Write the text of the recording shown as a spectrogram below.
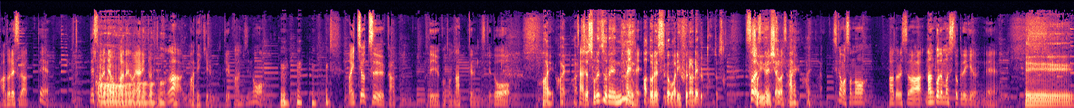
のアドレスがあって、で、それでお金のやり取りとかが、まあ、できるっていう感じの、うんうんうん。まあ、一応通貨っていうことになってるんですけど、はいはいはい。じゃあそれぞれにはいはいアドレスが割り振られるってことですか、そうですね。所有者に。そうですね。はいはいはい。しかもそのアドレスは何個でも取得できるんで、へえ。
